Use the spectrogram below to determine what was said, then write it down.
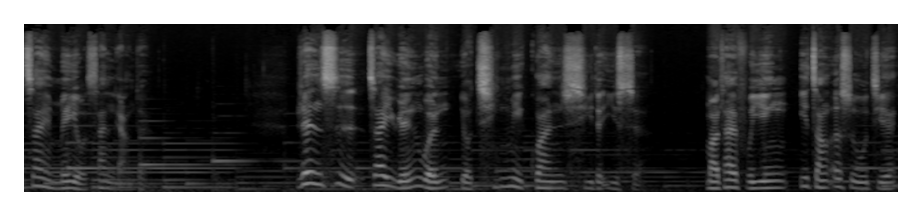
再没有善良的。”认识在原文有亲密关系的意思。马太福音一章二十五节，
